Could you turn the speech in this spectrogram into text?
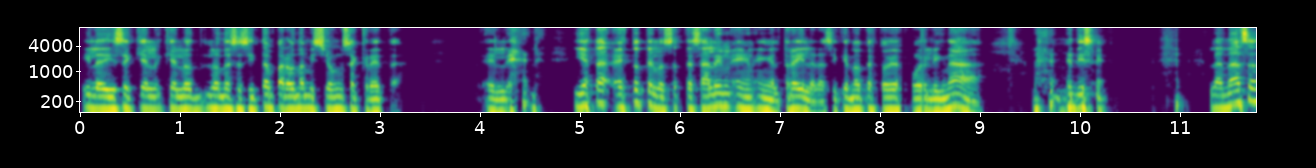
y le dice que, que lo, necesitan para una misión secreta. El, y esta, esto te, lo, te sale en, el trailer, así que no te estoy spoiling nada. Dice, la NASA,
